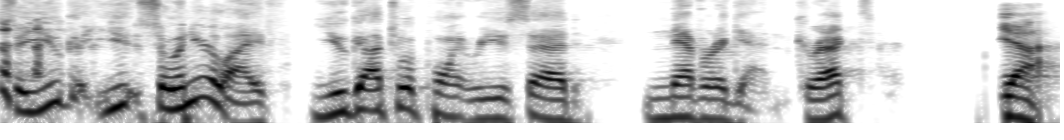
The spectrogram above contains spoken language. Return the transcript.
So you you so in your life, you got to a point where you said never again. Correct. Yeah.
